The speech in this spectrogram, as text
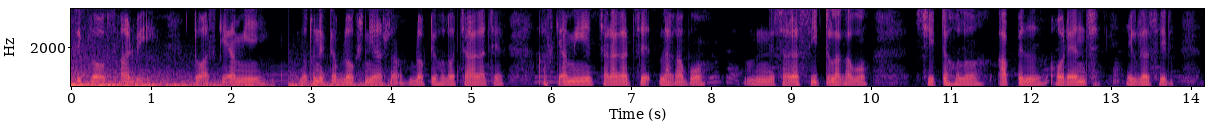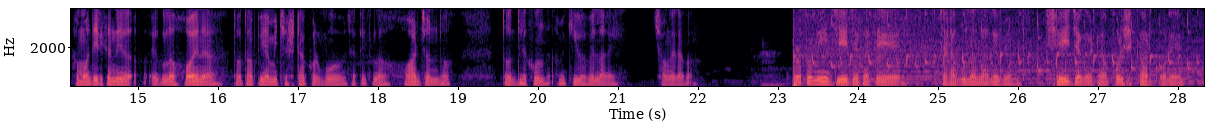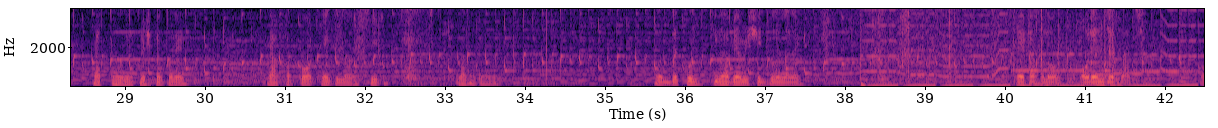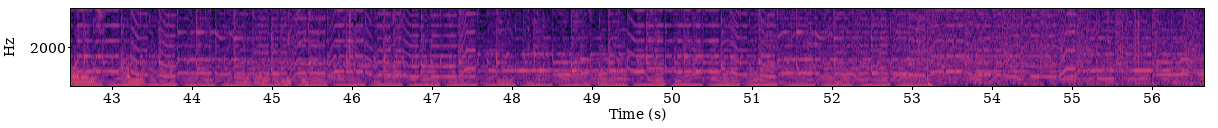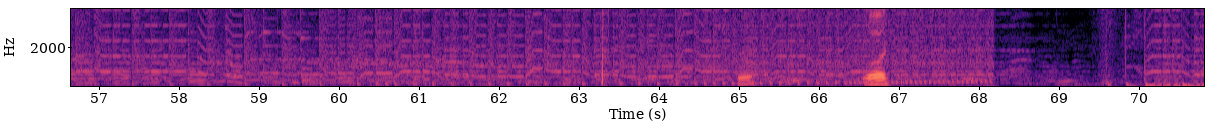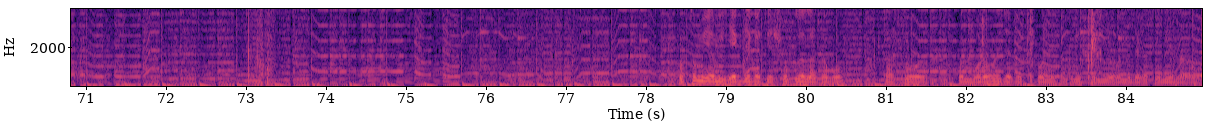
নাস্তিক ব্লগস আরবি তো আজকে আমি নতুন একটা ব্লগস নিয়ে আসলাম। ব্লগটি হলো চারা গাছের। আজকে আমি চারা গাছে লাগাবো চারা গাছ সিডটা লাগাবো। সিডটা হলো আপেল অরেঞ্জ এগুলো সিড আমাদের এখানে এগুলো হয় না। তথাপি আমি চেষ্টা করব যাতে এগুলো হওয়ার জন্য। তো দেখুন আমি কীভাবে লাগাই। সঙ্গে থাকুন। প্রথমে যে জায়গাতে চারাগুলো লাগাবেন, সেই জায়গাটা পরিষ্কার করে রাখতে হবে, পরিষ্কার করে রাখার পর এগুলো শীত লাগাতে হবে। তো দেখুন কীভাবে আমি শীতগুলো লাগাই। এটা হলো অরেঞ্জের গাছ অরেঞ্জ কমলা। এটা বিচি। ওই। প্রথমে আমি এক জায়গাতে সবগুলো লাগাবো। তারপর যখন বড় হয়ে যাবে তখন এখান থেকে সরিয়ে অন্য জায়গাতে নিয়ে লাগাবো।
